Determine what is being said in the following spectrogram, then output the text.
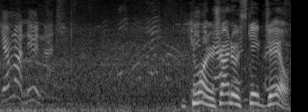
Yeah, I'm not doing that. Come on, you're trying to escape jail.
